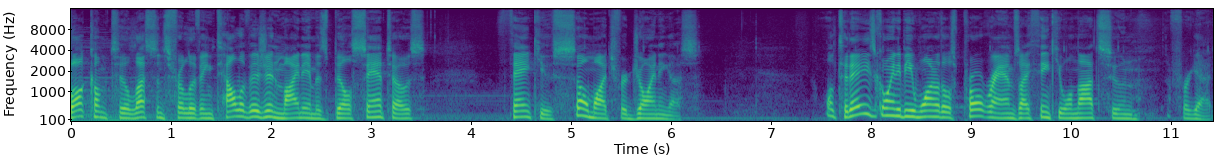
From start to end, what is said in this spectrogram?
Welcome to Lessons for Living Television. My name is Bill Santos. Thank you so much for joining us. Well, today is going to be one of those programs I think you will not soon forget.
